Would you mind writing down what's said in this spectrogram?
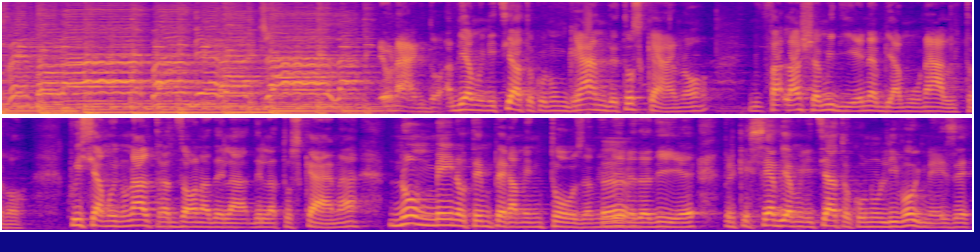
sventolar bandiera gialla. Leonardo, abbiamo iniziato con un grande toscano, fa, lasciami dire, ne abbiamo un altro. Qui siamo in un'altra zona della, della Toscana, non meno temperamentosa, mi eh. viene da dire, perché se abbiamo iniziato con un livornese,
